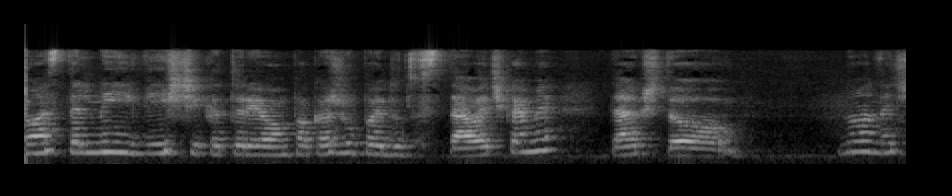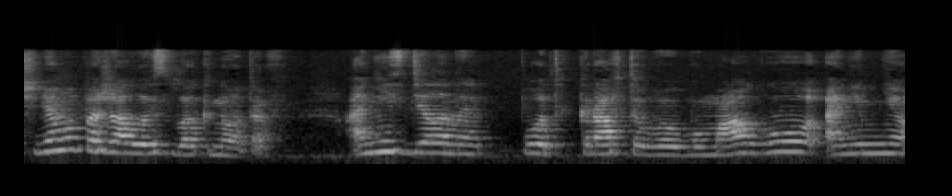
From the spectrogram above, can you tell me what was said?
Но остальные вещи, которые я вам покажу, пойдут вставочками. Так что, ну а начнем мы, пожалуй, с блокнотов. Они сделаны под крафтовую бумагу, они мне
